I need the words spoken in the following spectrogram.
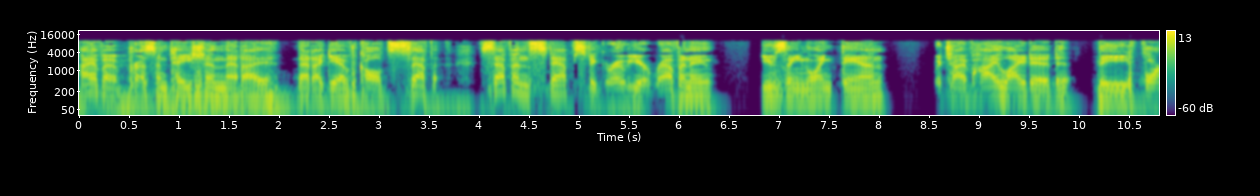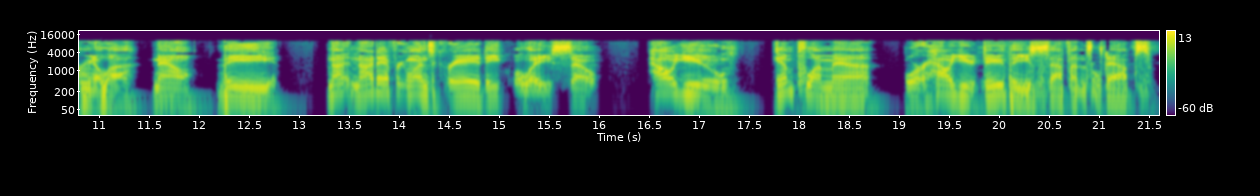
I have a presentation that I that I give called seven seven steps to grow your revenue using LinkedIn, which I've highlighted the formula. Now, the not not everyone's created equally, so how you implement or how you do these seven steps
